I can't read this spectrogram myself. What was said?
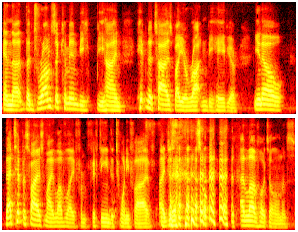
and the the drums that come in be, behind, hypnotized by your rotten behavior. You know, that typifies my love life from 15 to 25. I just, so, I love Hotel Illness.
